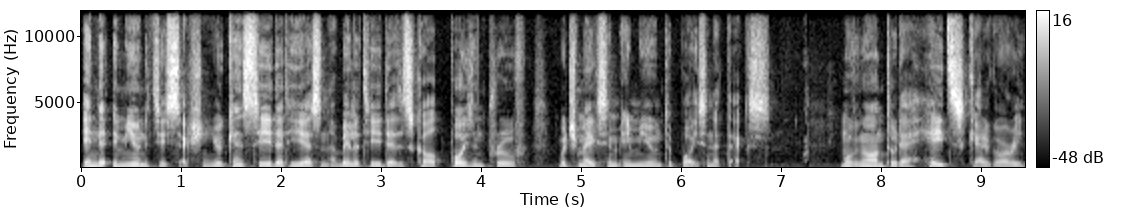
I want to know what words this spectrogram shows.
In the immunity section, you can see that he has an ability that is called Poison Proof, which makes him immune to poison attacks. Moving on to the hates category,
